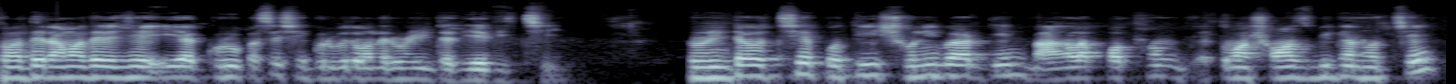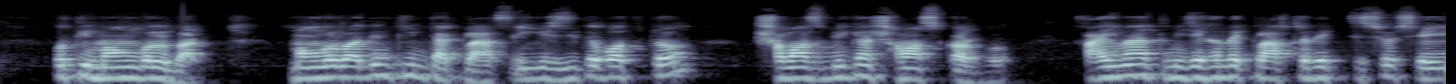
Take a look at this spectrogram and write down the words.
তোমাদের আমাদের যে ইয়া গ্রুপ আছে, সেই গ্রুপে তোমাদের রুটিনটা দিয়ে দিচ্ছি। রুটিনটা হচ্ছে প্রতি শনিবার দিন বাংলা প্রথম, তোমার সমাজবিজ্ঞান হচ্ছে প্রতি মঙ্গলবার। মঙ্গলবার দিন তিনটা ক্লাস ইংলিশ দ্বিতীয়পত্র সমাজবিজ্ঞান, সমাজকর্ম। ফাইমা তুমি যেখান থেকে ক্লাসটা দেখতেছো, সেই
